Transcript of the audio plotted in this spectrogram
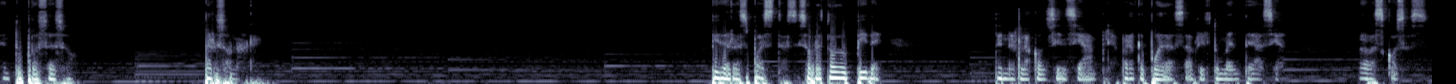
en tu proceso personal. Pide respuestas y sobre todo pide tener la conciencia amplia para que puedas abrir tu mente hacia nuevas cosas,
